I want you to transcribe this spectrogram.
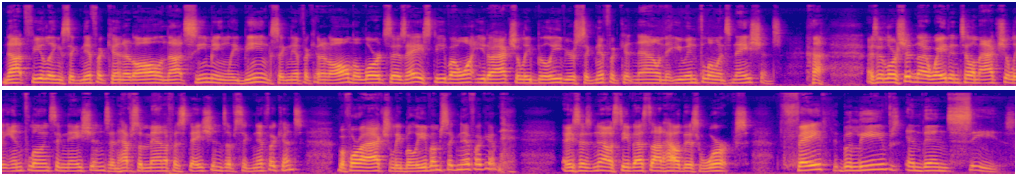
not feeling significant at all and not seemingly being significant at all. And the Lord says, Hey, Steve, I want you to actually believe you're significant now and that you influence nations. I said, Lord, shouldn't I wait until I'm actually influencing nations and have some manifestations of significance before I actually believe I'm significant? And he says, No, Steve, that's not how this works. Faith believes and then sees.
